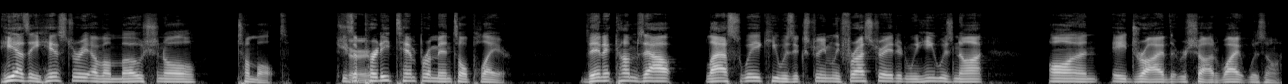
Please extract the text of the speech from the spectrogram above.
he has a history of emotional tumult. He's a pretty temperamental player. Then it comes out last week he was extremely frustrated when he was not on a drive that Rachaad White was on.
